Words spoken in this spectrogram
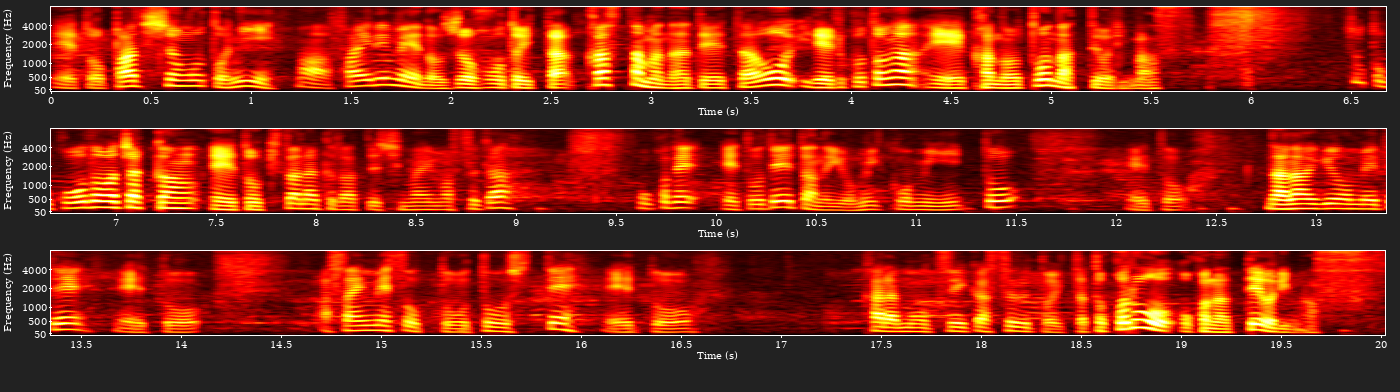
えーと、パーティションごとに、まあ、ファイル名の情報といったカスタムなデータを入れることが、え、可能となっております。ちょっとコードは若干、えー、と汚くなってしまいますがここで、えー、とデータの読み込みとえーと、7行目で、えーと、アサインメソッドを通して、えーと、カラムを追加するといったところを行っております。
